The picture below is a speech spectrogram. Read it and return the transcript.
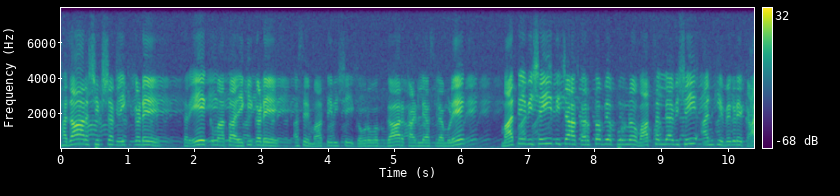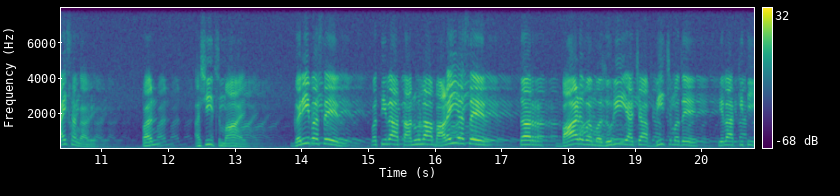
हजार शिक्षक एकीकडे तर एक माता एकीकडे असे मातेविषयी गौरवोद्गार काढले असल्यामुळे मातेविषयी तिच्या कर्तव्यपूर्ण वात्सल्याविषयी आणखी वेगळे काय सांगावे? पण अशीच माय गरीब असेल व तिला तानुला बाळही असेल तर बाळ व मजुरी याच्या बीच मध्ये तिला किती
